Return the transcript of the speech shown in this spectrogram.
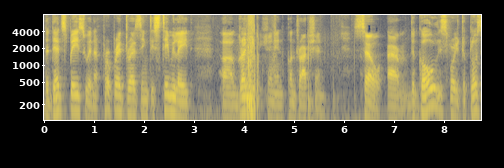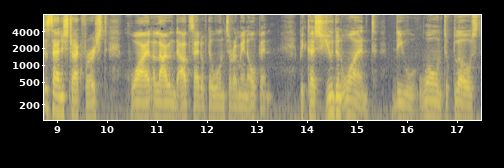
the dead space with appropriate dressing to stimulate uh, granulation and contraction. So um, the goal is for you to close the sinus tract first while allowing the outside of the wound to remain open because you don't want the wound to close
